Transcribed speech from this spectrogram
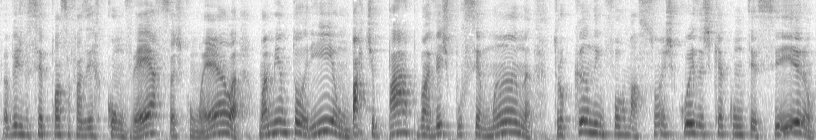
talvez você possa fazer conversas com ela, uma mentoria, um bate-papo uma vez por semana, trocando informações, coisas que aconteceram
